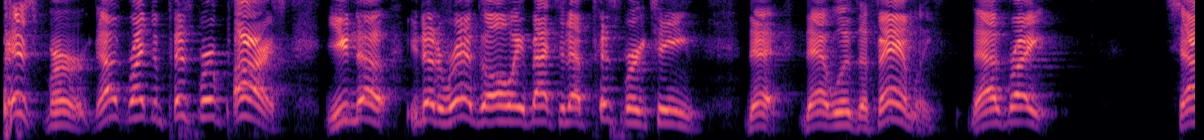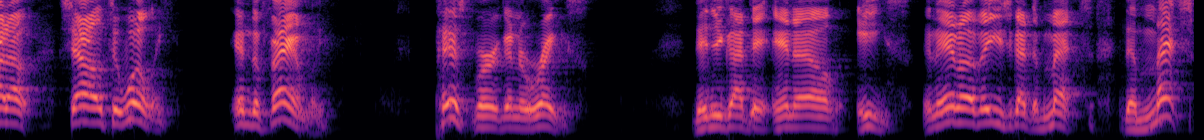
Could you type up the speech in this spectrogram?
Pittsburgh. That's right, the Pittsburgh Pirates. You know, you know the Revs go all the way back to that Pittsburgh team that that was the family. That's right. Shout out, shout out to Willie in the family. Pittsburgh in the race. Then you got the NL East. In the NL East, you got the Mets. The Mets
